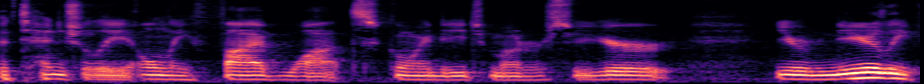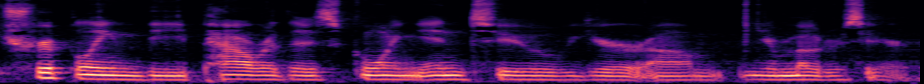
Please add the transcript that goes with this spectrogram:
potentially only 5 watts going to each motor. So you're you're nearly tripling the power that is going into your um, your motors here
